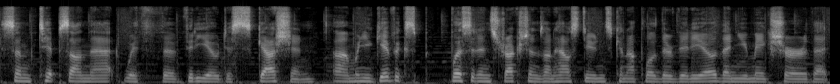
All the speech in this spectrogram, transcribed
some tips on that with the video discussion. Um, when you give explicit instructions on how students can upload their video, then you make sure that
